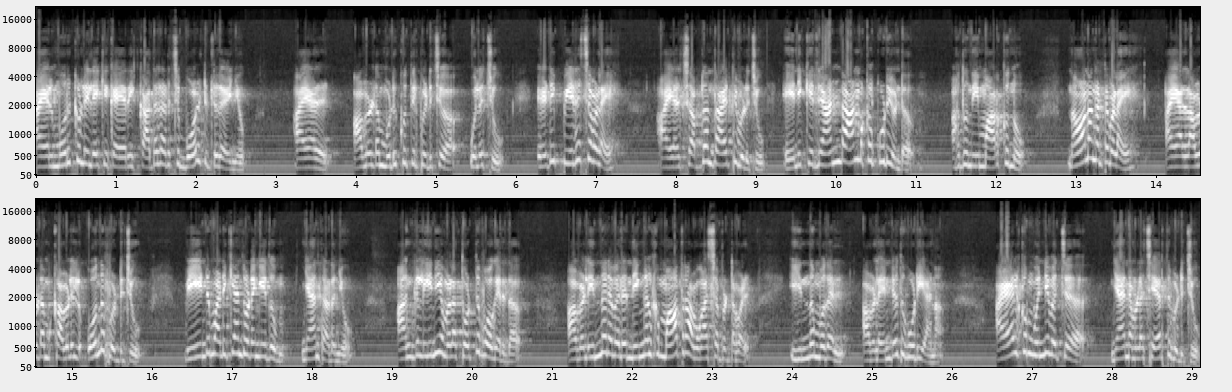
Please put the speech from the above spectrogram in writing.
അയാൾ മുറിക്കുള്ളിലേക്ക് കയറി കഥകടച്ച് ബോൾട്ടിട്ട് കഴിഞ്ഞു. അയാൾ അവളുടെ മുടിക്കുത്തിൽ പിടിച്ച് ഉലച്ചു. എടി പിഴച്ചവളെ അയാൾ ശബ്ദം താഴ്ത്തി വിളിച്ചു. എനിക്ക് രണ്ട് ആൺമക്കൾ കൂടിയുണ്ട്. അത് നീ മറക്കുന്നു. നാണം കെട്ടവളെ അയാൾ അവളുടെ കവളിൽ ഒന്ന് പൊട്ടിച്ചു. വീണ്ടും അടിക്കാൻ തുടങ്ങിയതും ഞാൻ തടഞ്ഞു. അങ്കിൾ ഇനി അവളെ തൊട്ടു പോകരുത്. അവൾ ഇന്നലെ വരെ നിങ്ങൾക്ക് മാത്രം അവകാശപ്പെട്ടവൾ. ഇന്നു മുതൽ അവൾ എന്റേത് കൂടിയാണ് അയാൾക്ക് മുന്നിൽ വെച്ച് ഞാൻ അവളെ ചേർത്ത് പിടിച്ചു.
